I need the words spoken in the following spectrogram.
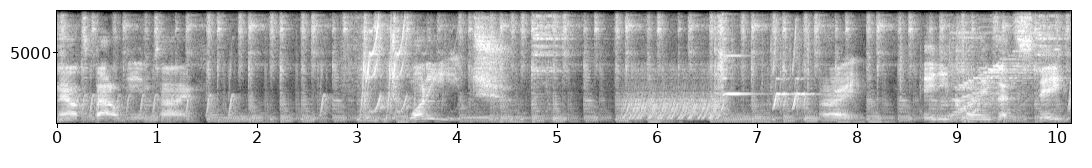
Now it's battle game time. 20 each. Alright. 80 coins at stake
